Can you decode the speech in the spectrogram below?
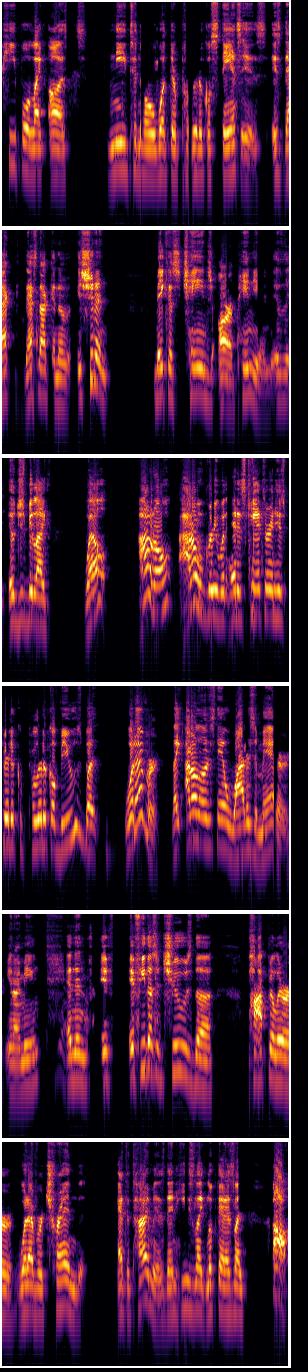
people like us need to know what their political stance is. Is that that's not gonna? It shouldn't make us change our opinion. It'll, it'll just be like, well, I don't know. I don't agree with Enes Kanter and his political political views, but whatever. Like I don't understand why does it matter? You know what I mean? Yeah. And then if if he doesn't choose the popular whatever trend at the time is, then he's like looked at as like, oh,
